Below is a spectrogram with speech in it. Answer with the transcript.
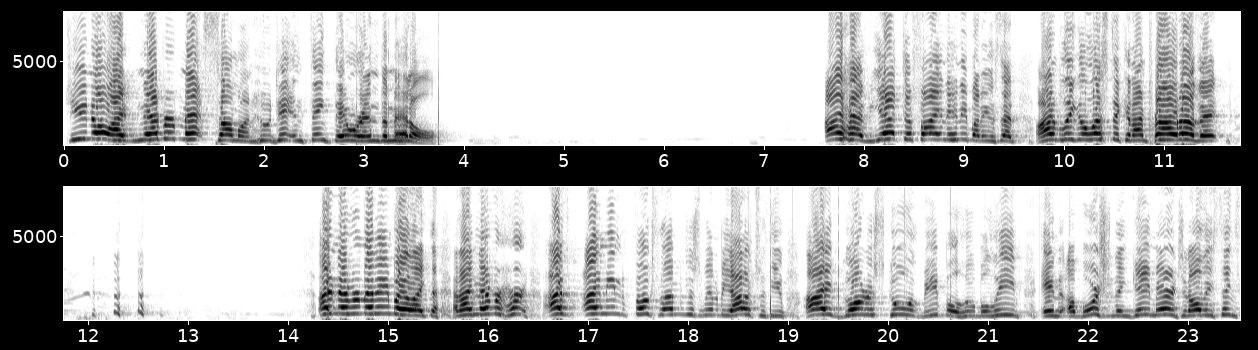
Do you know I've never met someone who didn't think they were in the middle? I have yet to find anybody who said, I'm legalistic and I'm proud of it. I've never met anybody like that. And I never heard, I've, I mean, folks, I'm just going to be honest with you. I go to school with people who believe in abortion and gay marriage and all these things,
